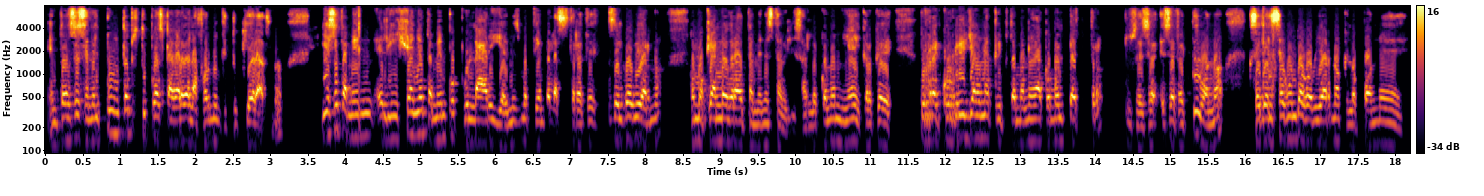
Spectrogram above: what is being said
Entonces, en el punto, pues tú puedes pagar de la forma en que tú quieras, ¿no? Y eso también, el ingenio también popular y al mismo tiempo las estrategias del gobierno, como que han logrado también estabilizar la economía y creo que pues, recurrir ya a una criptomoneda como el Petro, pues es, efectivo, ¿no? Sería el segundo gobierno que lo pone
